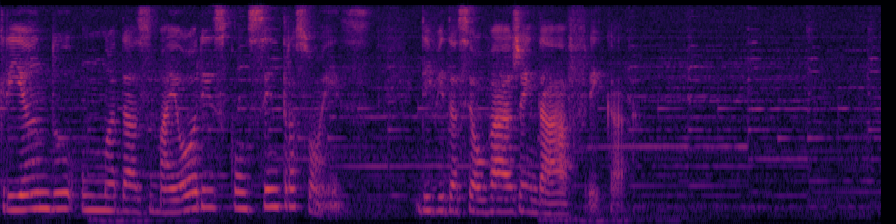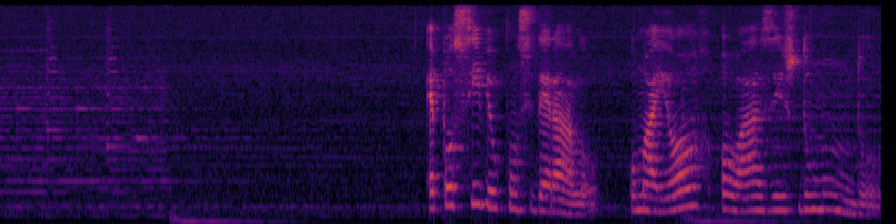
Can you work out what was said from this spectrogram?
criando uma das maiores concentrações de vida selvagem da África. É possível considerá-lo o maior oásis do mundo,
